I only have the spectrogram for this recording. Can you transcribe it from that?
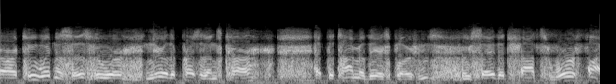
There are two witnesses who were near the President's car at the time of the explosions who say that shots were fired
